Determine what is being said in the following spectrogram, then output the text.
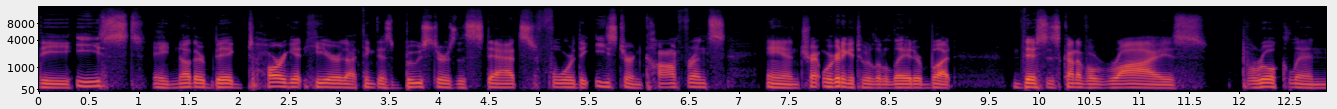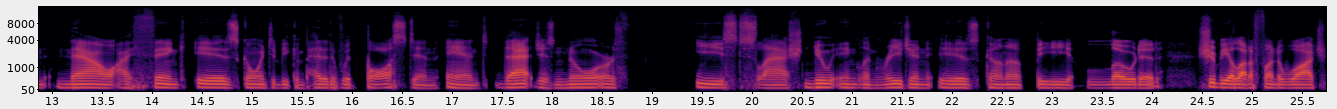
the East another big target here. I think this boosters the stats for the Eastern Conference. And Trent, we're going to get to it a little later, but this is kind of a rise. Brooklyn now, I think, is going to be competitive with Boston, and that just north east slash New England region is gonna be loaded. Should be a lot of fun to watch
